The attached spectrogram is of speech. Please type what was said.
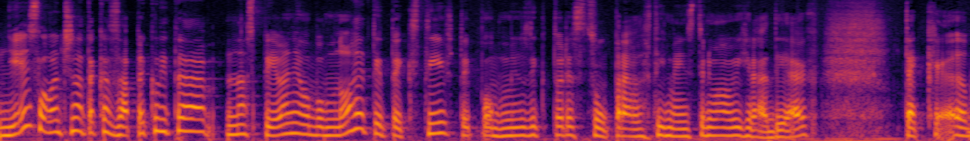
Nie je Slovenčina taká zapeklitá na spievanie, lebo mnohé tie texty v tej pop music, ktoré sú práve v tých mainstreamových rádiách, tak uh,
